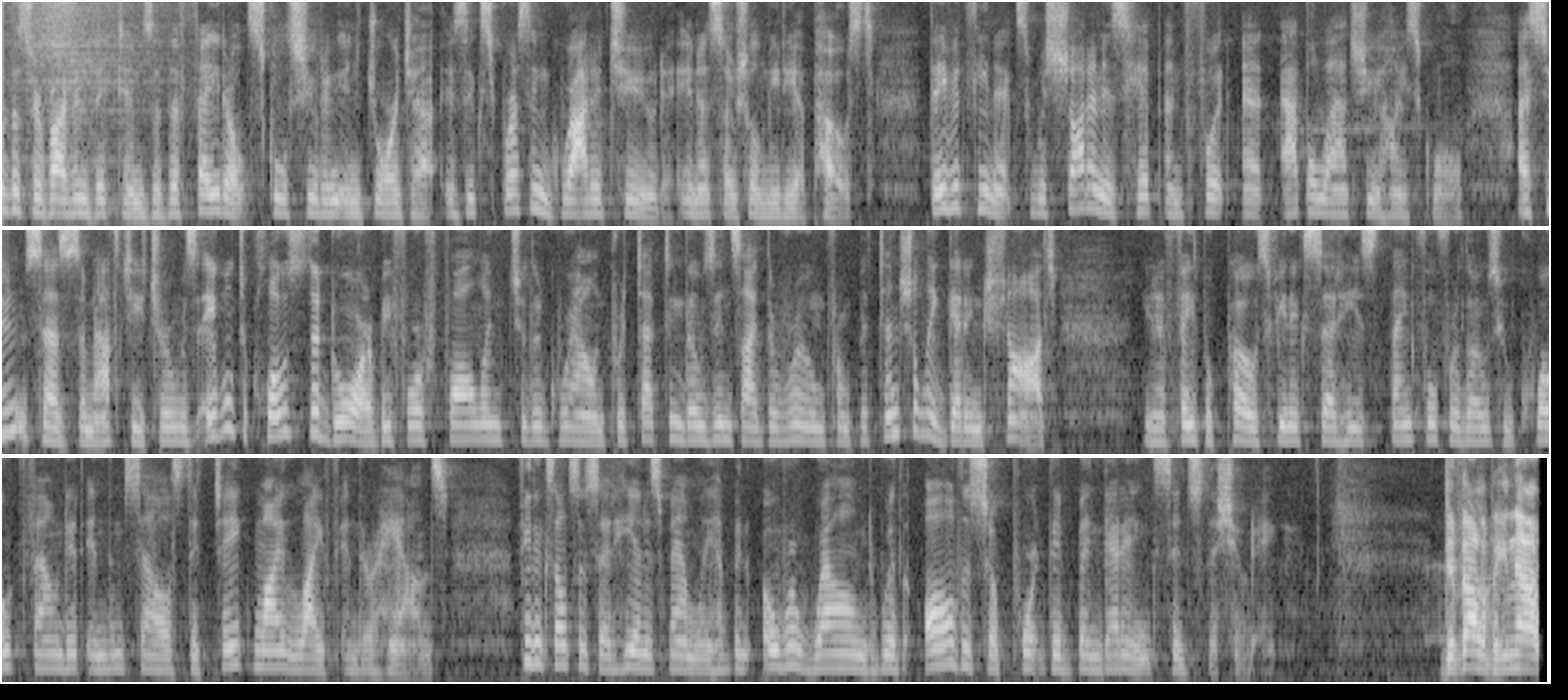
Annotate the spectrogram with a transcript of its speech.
One of the surviving victims of the fatal school shooting in Georgia is expressing gratitude in a social media post. David Phenix was shot in his hip and foot at Apalachee High School. A student says the math teacher was able to close the door before falling to the ground, protecting those inside the room from potentially getting shot. In a Facebook post, Phenix said he is thankful for those who, quote, found it in themselves to take my life in their hands. Phenix also said he and his family have been overwhelmed with all the support they've been getting since the shooting. Developing now.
